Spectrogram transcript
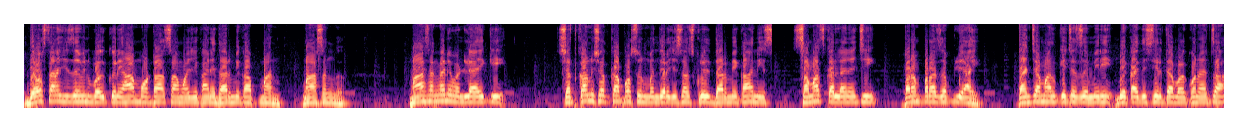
देवस्थानाची जमीन बळकवणे हा मोठा सामाजिक आणि धार्मिक अपमान महासंघ. महासंघाने म्हटले आहे की शतकानुशतकापासून मंदिराची संस्कृती धार्मिक आणि समाज कल्याणाची परंपरा जपली आहे. त्यांच्या मालकीच्या जमिनी बेकायदेशीरित्या बळकवण्याचा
